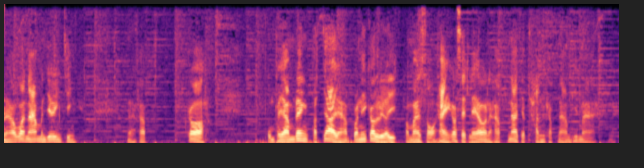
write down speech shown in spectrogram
นะครับว่าน้ำมันเยอะจริง ๆนะครับ ก็ ผมพยายามเร่งตัดหญ้าอยู่ครับวันนี้ก็เหลืออีกประมาณ2ไห่ก็เสร็จแล้วนะครับ น่าจะทันกับน้ำที่มานะครับ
